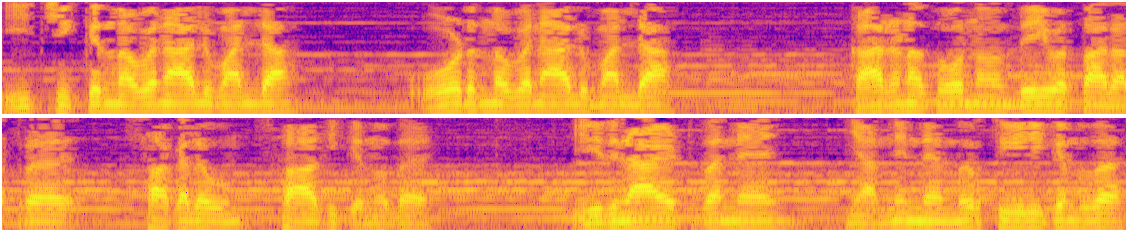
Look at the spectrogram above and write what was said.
ഈ ചിക്കുന്നവനാലുമല്ല ഓടുന്നവനാലുമല്ല. കാരണ തോന്നുന്ന ദൈവത്താൽ അത്ര സകലവും സാധിക്കുന്നത്. ഇതിനായിട്ട് തന്നെ ഞാൻ നിന്നെ നിർത്തിയിരിക്കുന്നത്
